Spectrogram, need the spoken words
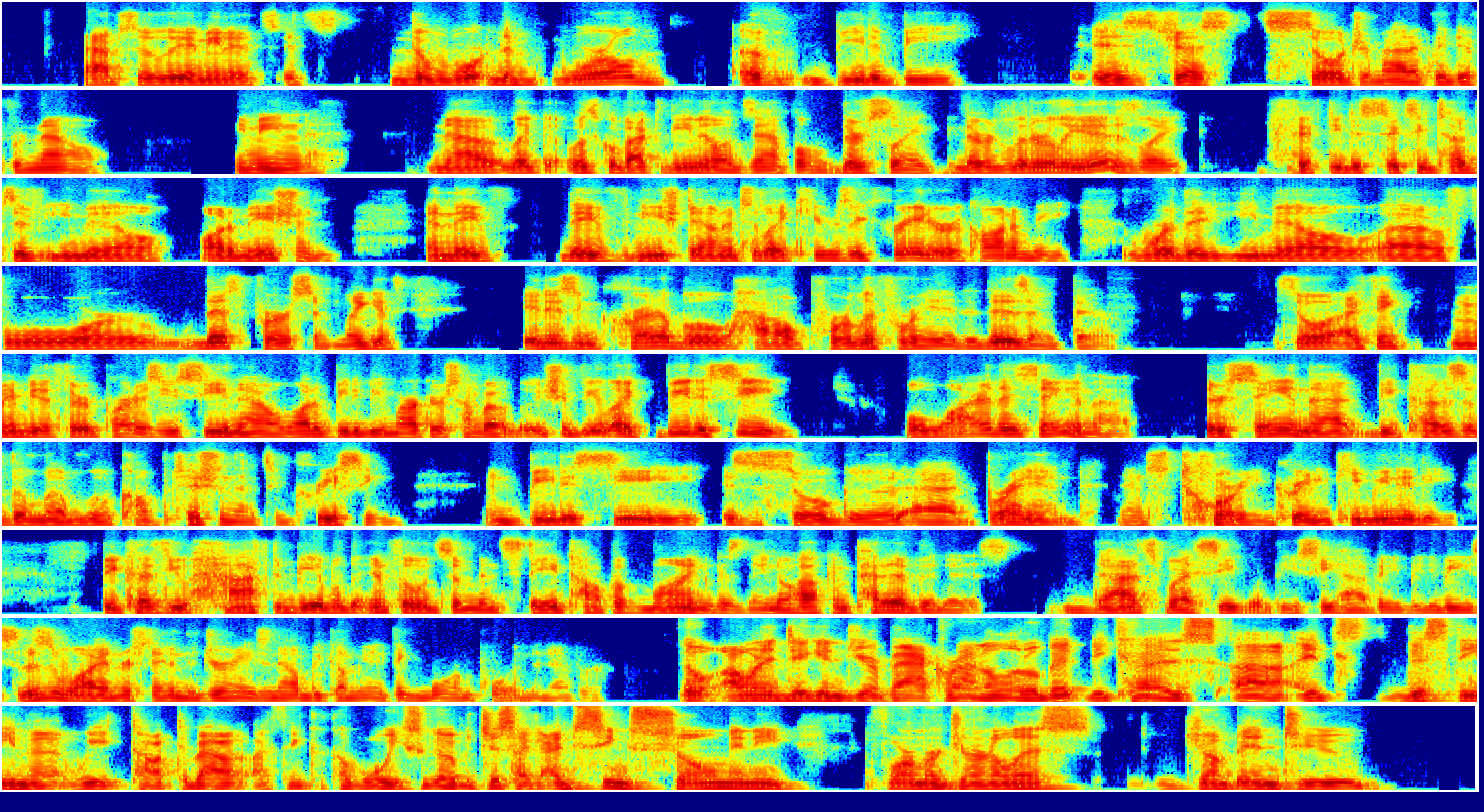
absolutely i mean it's it's the the world of b2b is just so dramatically different now i mean now like let's go back to the email example. There's like there literally is like 50 to 60 types of email automation. And they've they've niched down into like here's a creator economy. Where the email uh, for this person. Like it's it is incredible how proliferated it is out there. So i think maybe the third part is you see now a lot of b2b marketers talking about it should be like b2c well why are they saying that? They're saying that because of the level of competition that's increasing and B2C is so good at brand and story and creating community because you have to be able to influence them and stay top of mind because they know how competitive it is. That's why I see what you see happening in B2B. So this is why understanding the journey is now becoming, I think, more important than ever. So I want to dig into your background a little bit because uh, it's this theme that we talked about, I think, a couple weeks ago. But just like I'm seeing so many former journalists jump into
